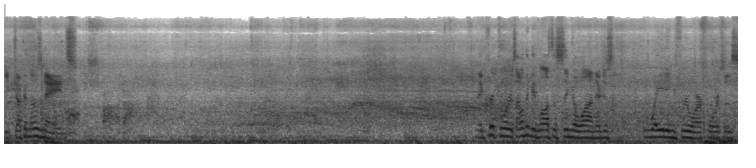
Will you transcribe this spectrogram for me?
Keep chucking those nades. The Crypt Warriors, I don't think they've lost a single one. They're just wading through our forces.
